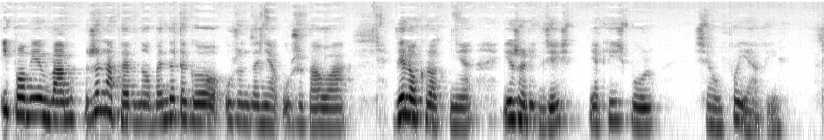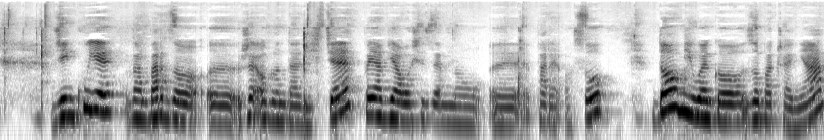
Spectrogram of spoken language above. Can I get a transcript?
i powiem Wam, że na pewno będę tego urządzenia używała wielokrotnie, jeżeli gdzieś jakiś ból się pojawi. Dziękuję Wam bardzo, y, że oglądaliście. Pojawiało się ze mną y, parę osób. Do miłego zobaczenia.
